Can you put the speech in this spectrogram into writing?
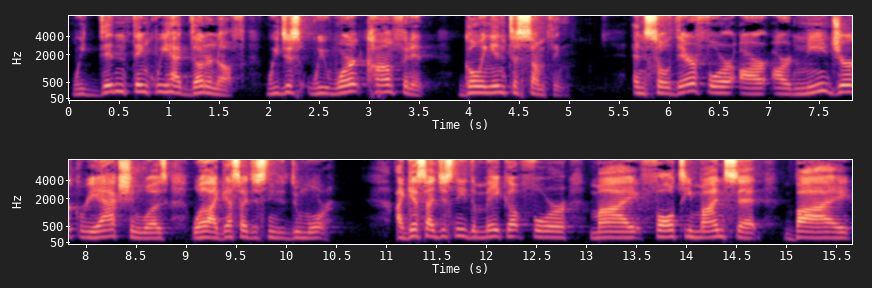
We didn't think we had done enough. We just, we weren't confident going into something. And so therefore our, our knee jerk reaction was, well, I guess I just need to do more. I guess I just need to make up for my faulty mindset by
